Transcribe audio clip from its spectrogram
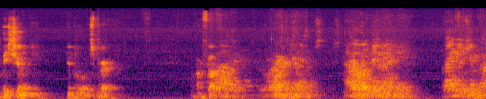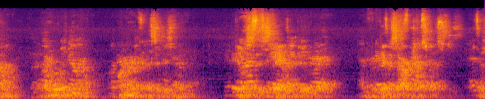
Please join me in the Lord's Prayer. Our Father, who art in heaven, hallowed be thy name. Thy kingdom come thy will be done, on earth as it is in heaven. Give us this day our daily bread, and forgive us our trespasses, as we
